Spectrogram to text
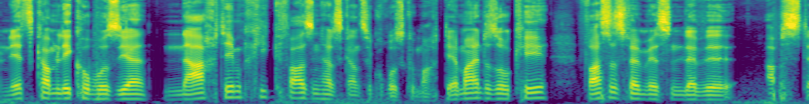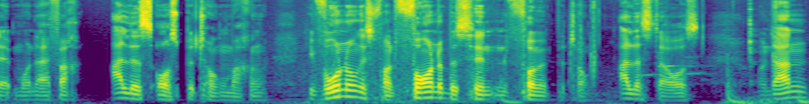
Und jetzt kam Le Corbusier nach dem Krieg quasi und hat das Ganze groß gemacht. Der meinte so, okay, was ist, wenn wir jetzt ein Level absteppen und einfach alles aus Beton machen? Die Wohnung ist von vorne bis hinten voll mit Beton. Alles daraus. Und dann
